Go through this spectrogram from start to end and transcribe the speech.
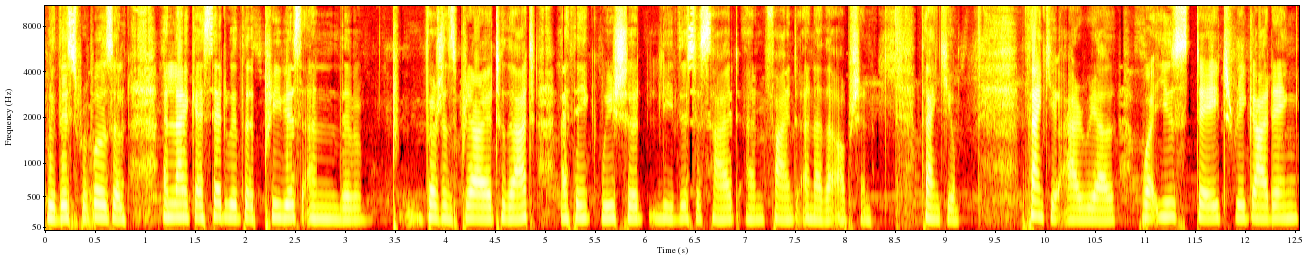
with this proposal. And like I said with the previous and the versions prior to that, I think we should leave this aside and find another option. Thank you. Thank you, Ariel. What you state regarding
